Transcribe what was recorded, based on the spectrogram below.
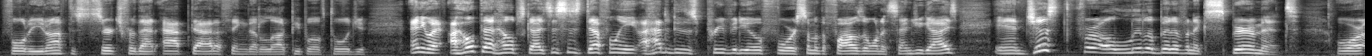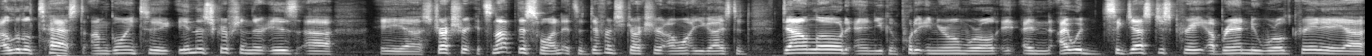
folder. You don't have to search for that app data thing that a lot of people have told you. Anyway, I hope that helps, guys. This is definitely, I had to do this pre-video for some of the files I want to send you guys. And just for a little bit of an experiment or a little test, I'm going to, in the description, there is a a uh, structure. It's not this one. It's a different structure. I want you guys to download and you can put it in your own world. And I would suggest just create a brand new world. Create a, uh,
